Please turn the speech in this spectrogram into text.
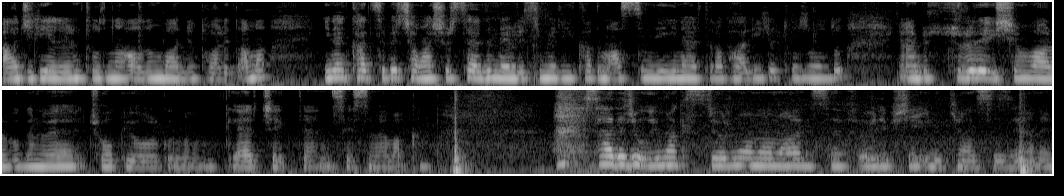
acil yerlerin tozunu aldım banyo, tuvalet ama yine kaç sepet çamaşır serdim. Nevresimleri yıkadım astım diye yine her taraf haliyle toz oldu. Yani bir sürü de işim var bugün ve çok yorgunum. Gerçekten sesime bakın. Sadece uyumak istiyorum ama maalesef öyle bir şey imkansız yani.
